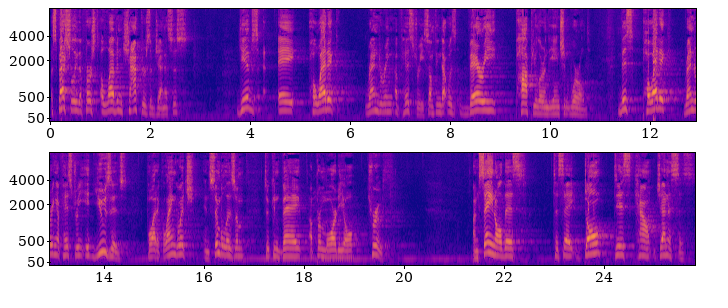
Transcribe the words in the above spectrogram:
especially the first 11 chapters of Genesis, gives a poetic rendering of history, something that was very popular in the ancient world. This poetic rendering of history, it uses poetic language and symbolism to convey a primordial truth. I'm saying all this to say don't discount Genesis.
